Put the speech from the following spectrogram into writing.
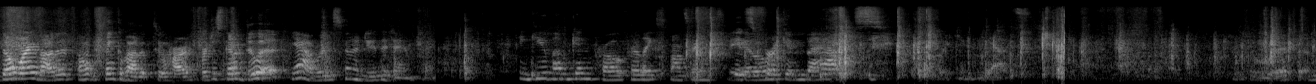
don't worry about it. Don't think about it too hard. We're just gonna do it. Yeah, we're just gonna do the damn thing. Thank you, Pumpkin Pro, for like sponsoring this video. It's freaking bats. freaking yes. Ripping.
